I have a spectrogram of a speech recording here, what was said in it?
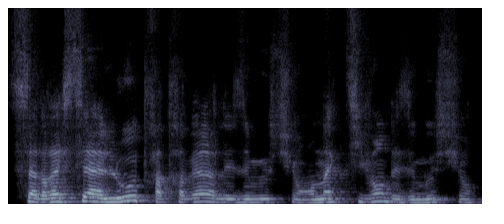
s'adresser à l'autre à travers les émotions, en activant des émotions.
